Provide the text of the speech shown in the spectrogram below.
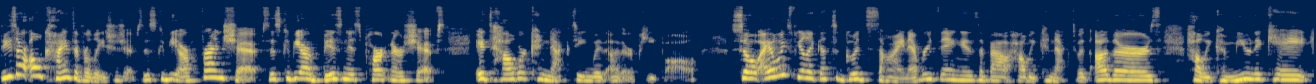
these are all kinds of relationships. This could be our friendships. This could be our business partnerships. It's how we're connecting with other people. So I always feel like that's a good sign. Everything is about how we connect with others, how we communicate,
